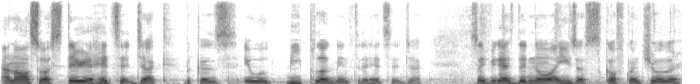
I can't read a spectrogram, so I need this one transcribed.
and also a stereo headset jack because it will be plugged into the headset jack. So if you guys didn't know, I use a SCUF controller.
